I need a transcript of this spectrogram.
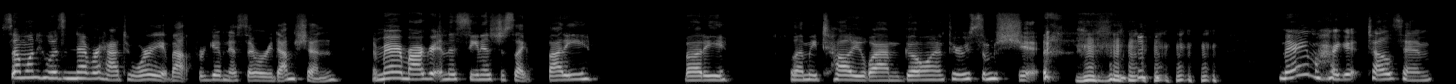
someone who has never had to worry about forgiveness or redemption. And Mary Margaret in this scene is just like, buddy, buddy, let me tell you why I'm going through some shit. Mary Margaret tells him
